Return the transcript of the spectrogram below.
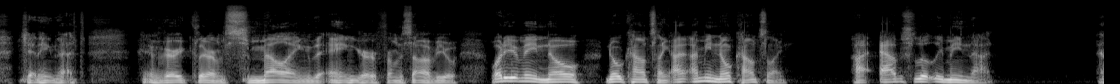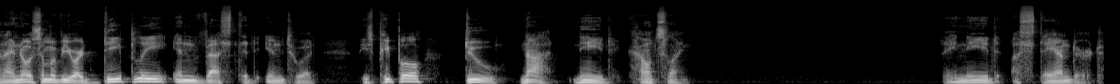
getting that very clear. I'm smelling the anger from some of you. What do you mean, no, no counseling? I, I mean, no counseling. I absolutely mean that. And I know some of you are deeply invested into it. These people do not need counseling. They need a standard.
